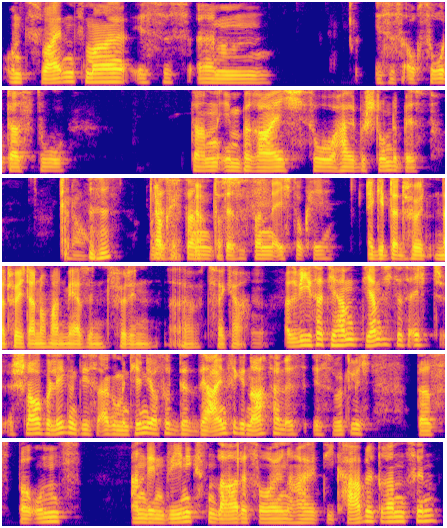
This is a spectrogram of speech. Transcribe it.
Und zweitens mal ist es, ähm, ist es auch so, dass du dann im Bereich so halbe Stunde bist. Genau. Mhm. Das okay, ist dann, ja, das, das, ist dann echt okay. Ergibt dann natürlich dann nochmal mehr Sinn für den äh, Zwecker. Ja. Also wie gesagt, die haben, die haben sich das echt schlau belegt und die argumentieren ja auch so. Der, der einzige Nachteil ist, ist wirklich, dass bei uns an den wenigsten Ladesäulen halt die Kabel dran sind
